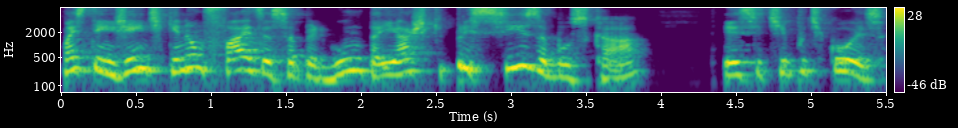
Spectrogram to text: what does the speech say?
Mas tem gente que não faz essa pergunta e acha que precisa buscar esse tipo de coisa.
